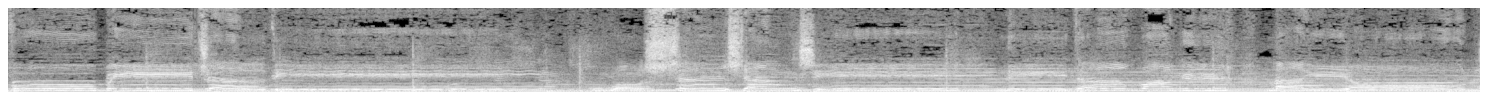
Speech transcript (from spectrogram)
覆庇这地。我深相信你的话语满有能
